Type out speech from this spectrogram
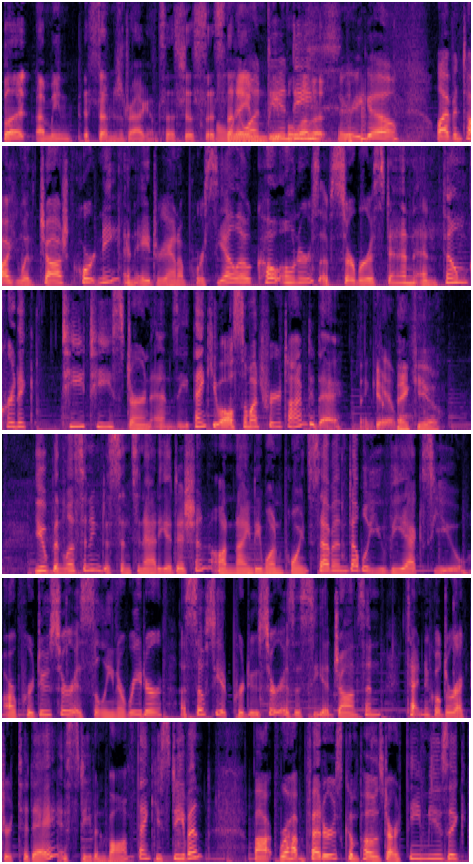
but I mean, it's Dungeons and Dragons. That's just it's Only the name. one D and D. There you go. well, I've been talking with Josh Courtney and Adriana Porciello, co-owners of Cerberus Den, and film critic T.T. Stern Enzi. Thank you all so much for your time today. Thank you. Thank you. You've been listening to Cincinnati Edition on 91.7 WVXU. Our producer is Selena Reder. Associate producer is Asia Johnson. Technical director today is Stephen Baum. Thank you, Stephen. Rob Fetters composed our theme music.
